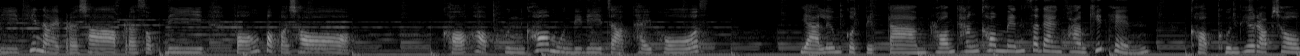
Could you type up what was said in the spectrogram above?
ดีที่นายประชาประสบดี ฟ้องปปช ขอขอบคุณข้อมูลดีๆ จากไทยโพสต์ อย่าลืมกดติดตามพร้อมทั้งคอมเมนต์แสดงความคิดเห็น ขอบคุณที่รับชม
